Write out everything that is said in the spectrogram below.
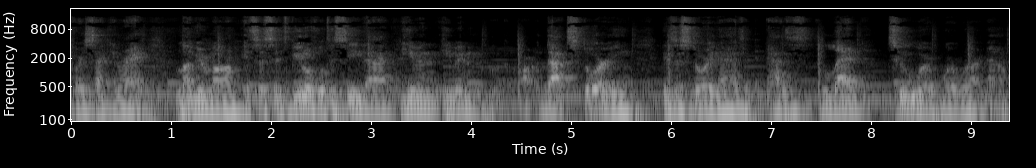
for a second, right? Love your mom. It's just it's beautiful to see that even even our, that story is a story that has has led to where, where we are now.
